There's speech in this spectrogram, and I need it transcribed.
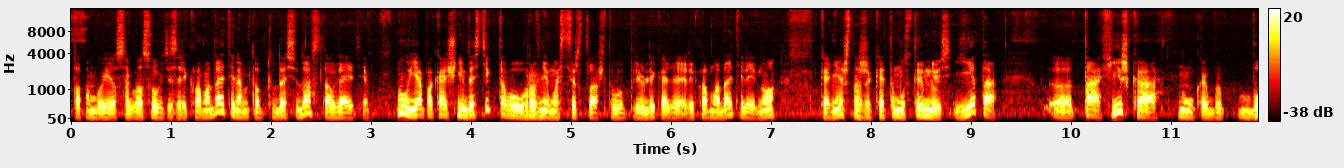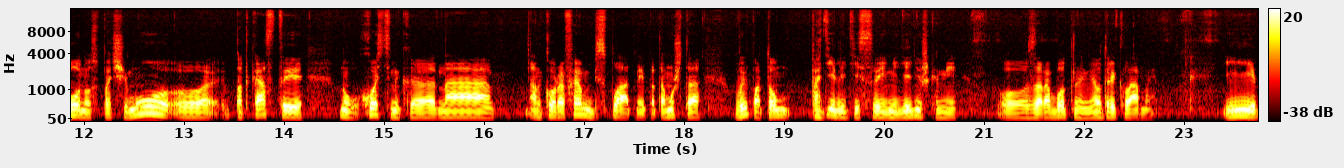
потом вы ее согласовываете с рекламодателем, там туда-сюда вставляете. Ну, я пока еще не достиг того уровня мастерства, чтобы привлекать рекламодателей, но, конечно же, к этому стремлюсь. И это э, та фишка, ну, как бы бонус, почему э, подкасты, ну, хостинг э, на Анкор FM бесплатный, потому что вы потом поделитесь своими денежками, о, заработанными от рекламы. И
